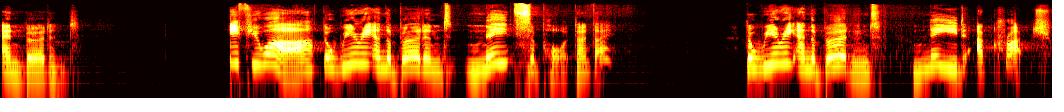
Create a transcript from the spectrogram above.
and burdened. If you are, the weary and the burdened need support, don't they? The weary and the burdened need a crutch.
